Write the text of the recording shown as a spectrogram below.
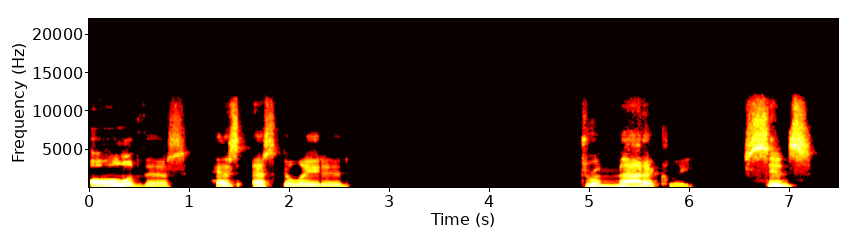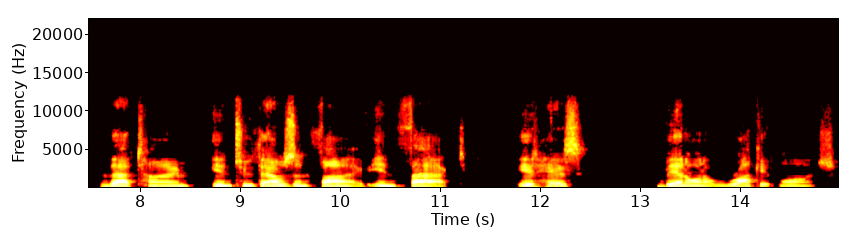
all of this has escalated dramatically since that time in 2005. In fact, it has been on a rocket launch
